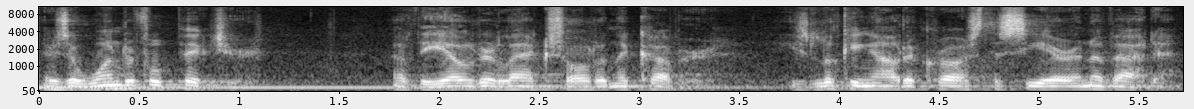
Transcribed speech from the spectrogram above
There's a wonderful picture of the elder Laxalt on the cover. He's looking out across the Sierra Nevada.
